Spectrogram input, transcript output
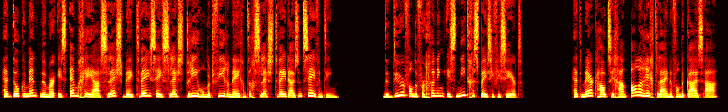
Het documentnummer is MGA-B2C-394-2017. De duur van de vergunning is niet gespecificeerd. Het merk houdt zich aan alle richtlijnen van de KSA,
